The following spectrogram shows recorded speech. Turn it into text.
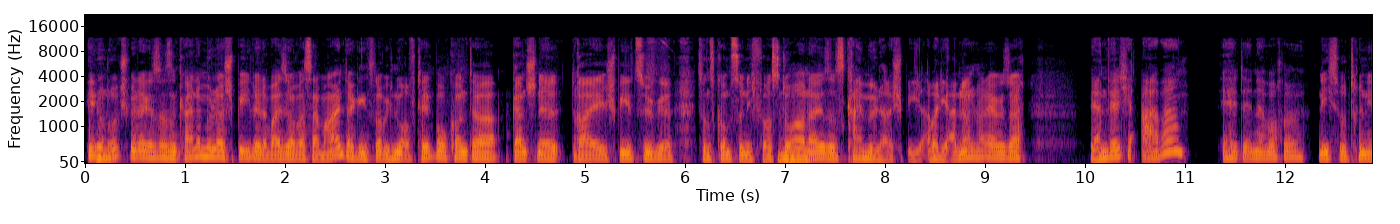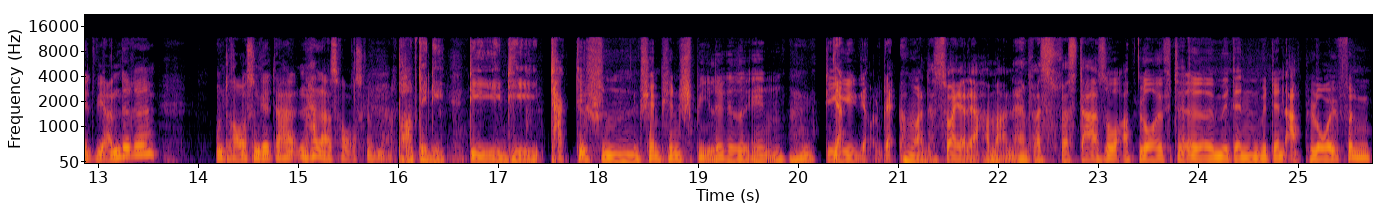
Hin- und Rückspiel, hat er gesagt, das sind keine Müller-Spiele. Da weiß ich auch, was er meint. Da ging es, glaube ich, nur auf Tempo, Konter, ganz schnell drei Spielzüge, sonst kommst du nicht vors Tor. Und da ist es kein Müller-Spiel. Aber die anderen, hat er gesagt, wären welche. Aber er hätte in der Woche nicht so trainiert wie andere. Und draußen wird da halt ein Hallas rausgemacht. Boah, habt ihr die, die, die taktischen Champions-Spiele gesehen? Die, ja. hör mal, das war ja der Hammer, ne? was, was da so abläuft äh, mit, den, mit den Abläufen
